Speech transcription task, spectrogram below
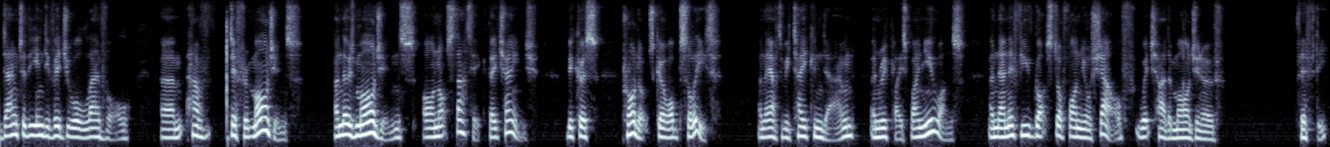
down to the individual level, um, have different margins, and those margins are not static; they change because products go obsolete, and they have to be taken down and replaced by new ones. And then if you've got stuff on your shelf which had a margin of fifty,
